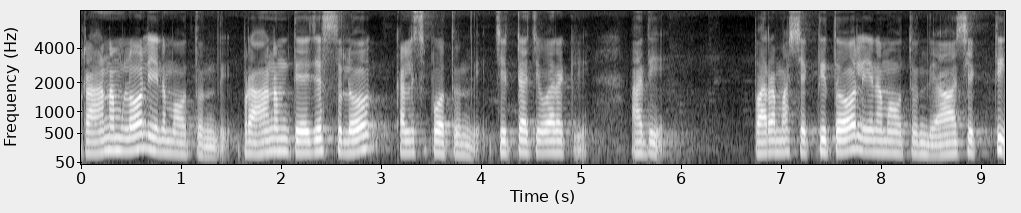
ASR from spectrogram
ప్రాణంలో లీనమవుతుంది. ప్రాణం తేజస్సులో కలిసిపోతుంది. చిట్ట చివరికి అది పరమశక్తితో లీనమవుతుంది. ఆ శక్తి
